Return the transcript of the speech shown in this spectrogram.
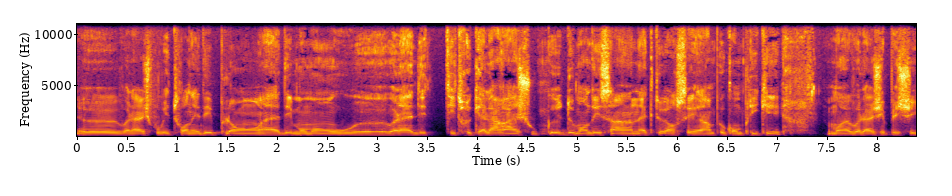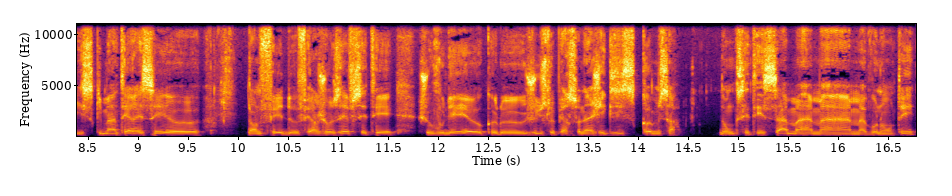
voilà, je pouvais tourner des plans à des moments où voilà des petits trucs à l'arrache ou demander ça à un acteur, c'est un peu compliqué. Moi, voilà, j'ai ce qui m'intéressait dans le fait de faire Joseph, c'était je voulais que le juste le personnage existe comme ça. Donc c'était ça ma, ma, ma, volonté.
